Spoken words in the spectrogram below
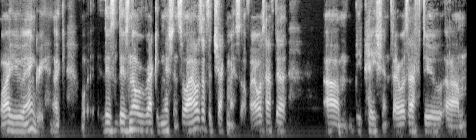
why are you angry? Like, there's, there's no recognition. So I always have to check myself. I always have to um, be patient. I always have to, um,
